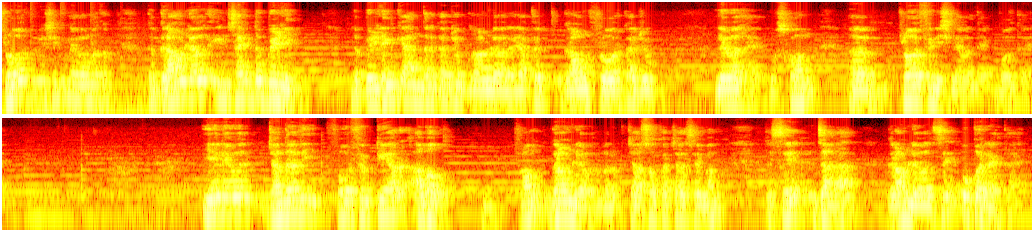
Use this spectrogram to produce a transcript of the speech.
floor finishing level मतलब the ground level inside the building the building के अंदर का जो ग्राउंड लेवल है या फिर ग्राउंड फ्लोर का जो लेवल है, उसको हम फ्लोर फिनिश लेवल बोलते हैं। ये लेवल जनरली 450 और अबव फ्रॉम ग्राउंड लेवल मतलब 450 एम से ज़्यादा ग्राउंड लेवल से ऊपर रहता है।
